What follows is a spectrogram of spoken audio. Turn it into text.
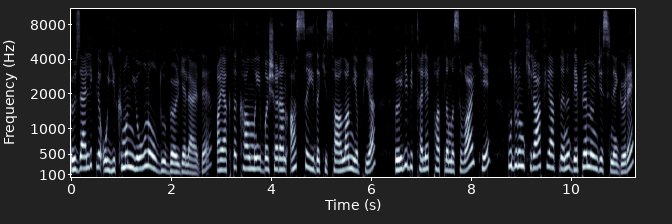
Özellikle o yıkımın yoğun olduğu bölgelerde ayakta kalmayı başaran az sayıdaki sağlam yapıya öyle bir talep patlaması var ki bu durum kira fiyatlarını deprem öncesine göre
